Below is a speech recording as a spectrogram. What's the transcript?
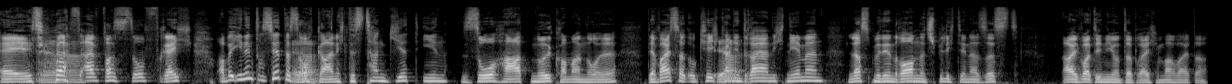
Ey, das Ja. ist einfach so frech. Aber ihn interessiert das Ja. auch gar nicht. Das tangiert ihn so hart 0,0. Der weiß halt, okay, ich kann den Dreier nicht nehmen, lasst mir den Raum, dann spiele ich den Assist. Aber ich wollte ihn nicht unterbrechen, mach weiter.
